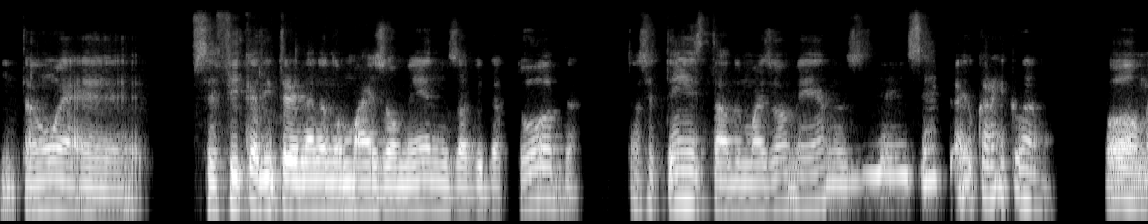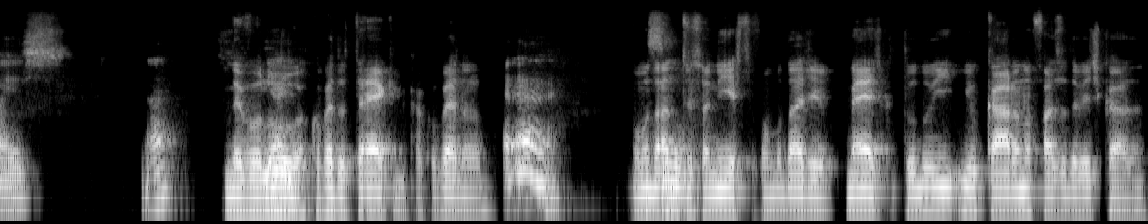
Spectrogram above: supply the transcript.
então, é, você fica ali treinando no mais ou menos a vida toda, então você tem resultado mais ou menos e aí, você, aí o cara reclama. Pô, mas... Né? Não evolua, a culpa é do técnico, a culpa é do... É. Vamos mudar de nutricionista, vamos mudar de médico, tudo, e, e, o cara não faz o dever de casa.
